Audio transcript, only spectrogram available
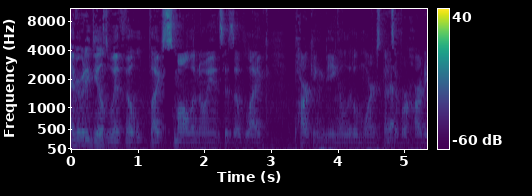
everybody deals with the like small annoyances of like parking being a little more expensive or harder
